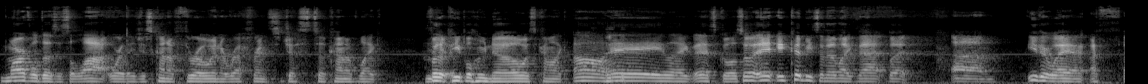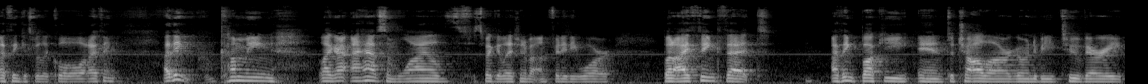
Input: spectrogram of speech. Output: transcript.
Marvel does this a lot, where they just kind of throw in a reference just to kind of like for the people who know, it's kind of like, oh, hey, like that's cool. So it, it could be something like that, but um, either way, I, I, I think it's really cool, and I think I think coming like I, I have some wild speculation about Infinity War, but I think that I think Bucky and T'Challa are going to be two very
